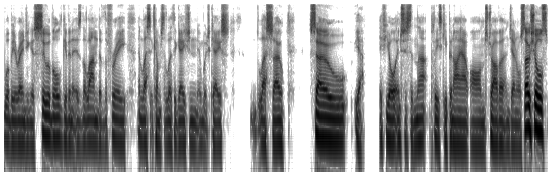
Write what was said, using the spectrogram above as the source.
will be arranging as suable, given it is the land of the free, unless it comes to litigation, in which case, less so. So, yeah, if you're interested in that, please keep an eye out on Strava and general socials.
